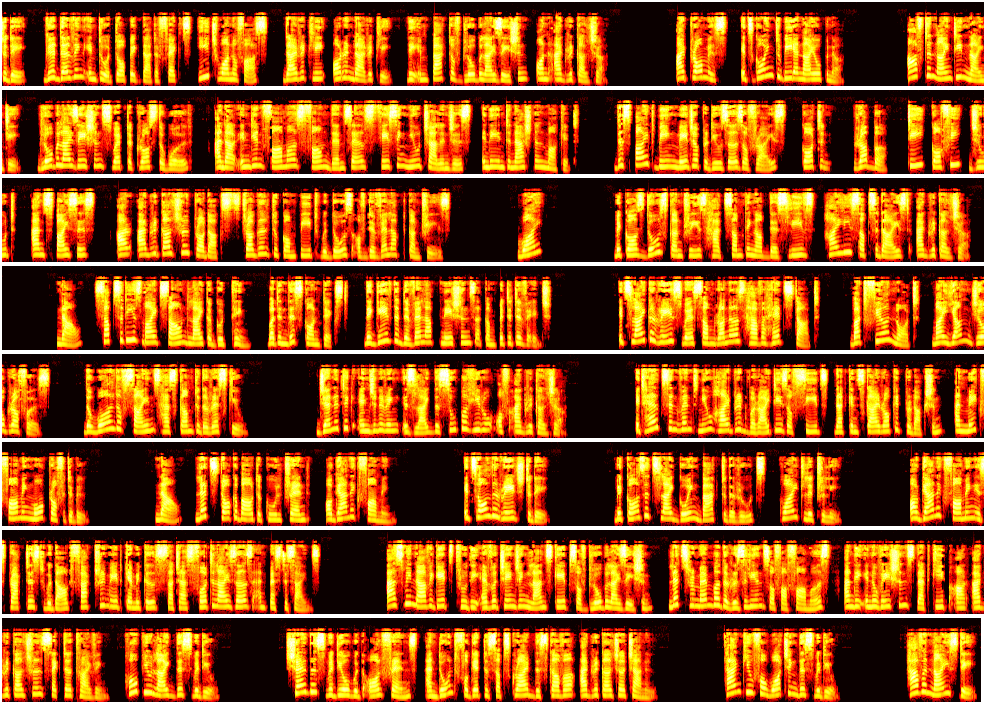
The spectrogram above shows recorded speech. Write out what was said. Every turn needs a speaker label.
Speaker 1: Today, we're delving into a topic that affects each one of us, directly or indirectly, the impact of globalization on agriculture. I promise, it's going to be an eye-opener. After 1990, globalization swept across the world, and our Indian farmers found themselves facing new challenges in the international market. Despite being major producers of rice, cotton, rubber, tea, coffee, jute, and spices, our agricultural products struggle to compete with those of developed countries. Why? Because those countries had something up their sleeves, highly subsidized agriculture. Now, subsidies might sound like a good thing, but in this context, they gave the developed nations a competitive edge. It's like a race where some runners have a head start. But fear not, my young geographers. The world of science has come to the rescue. Genetic engineering is like the superhero of agriculture. It helps invent new hybrid varieties of seeds that can skyrocket production and make farming more profitable. Now, let's talk about a cool trend, organic farming. It's all the rage today. Because it's like going back to the roots, quite literally. Organic farming is practiced without factory-made chemicals such as fertilizers and pesticides. As we navigate through the ever-changing landscapes of globalization, let's remember the resilience of our farmers and the innovations that keep our agricultural sector thriving. Hope you liked this video. Share this video with all friends and don't forget to subscribe Discover Agriculture channel. Thank you for watching this video. Have a nice day.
